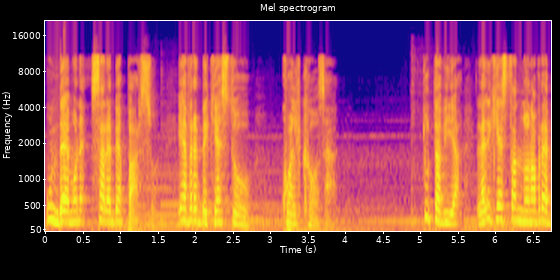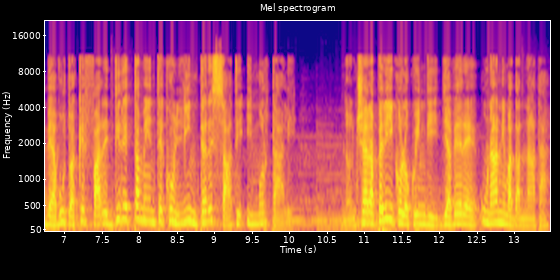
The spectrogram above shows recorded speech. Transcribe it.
un demone sarebbe apparso e avrebbe chiesto qualcosa. Tuttavia, la richiesta non avrebbe avuto a che fare direttamente con gli interessati immortali. Non c'era pericolo quindi di avere un'anima dannata.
